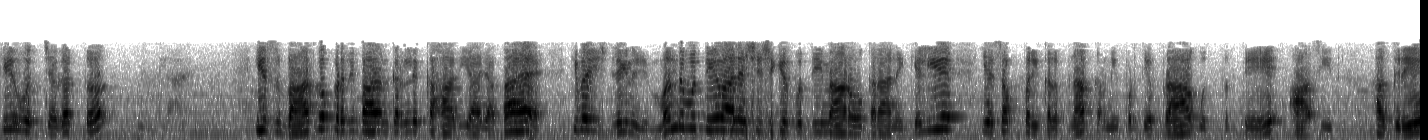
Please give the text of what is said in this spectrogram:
कि वो जगत तो मिथ्या है। इस बात को प्रतिपादन करने कहा दिया जाता है कि भाई, लेकिन मंद बुद्धि वाले शिष्य की बुद्धि में आरोह कराने के लिए ये सब परिकल्पना करनी पड़ती है। प्राग उत्पत्ति आसित, अग्रे,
